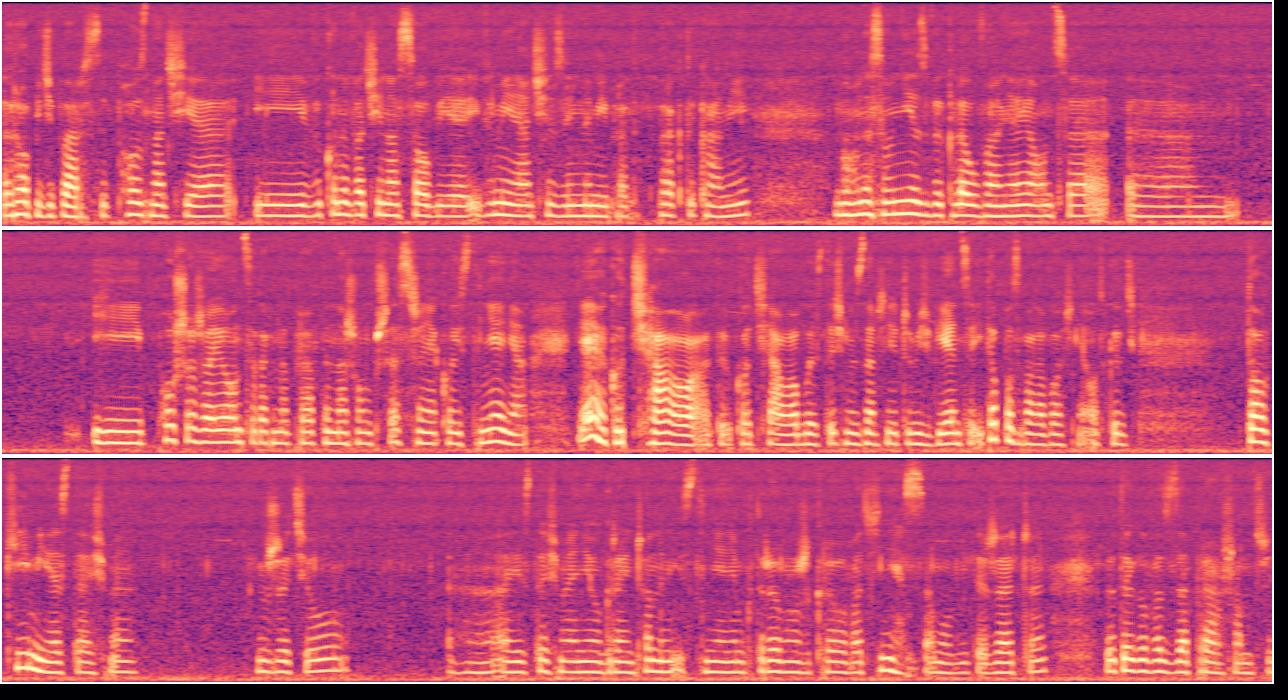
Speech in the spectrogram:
robić barsy, poznać je i wykonywać je na sobie i wymieniać się z innymi praktykami, bo one są niezwykle uwalniające i poszerzające tak naprawdę naszą przestrzeń jako istnienia. Nie jako ciała, tylko ciała, bo jesteśmy znacznie czymś więcej i to pozwala właśnie odkryć to, kim jesteśmy w życiu, a jesteśmy nieograniczonym istnieniem, które może kreować niesamowite rzeczy. Do tego Was zapraszam. 3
